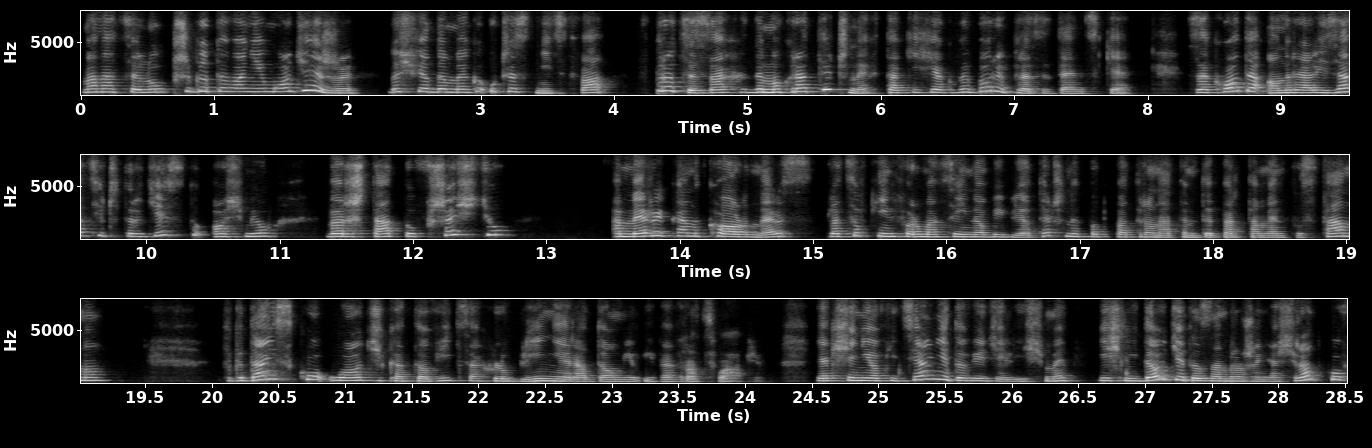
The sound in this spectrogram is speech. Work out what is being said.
ma na celu przygotowanie młodzieży do świadomego uczestnictwa w procesach demokratycznych, takich jak wybory prezydenckie. Zakłada on realizację 48 warsztatów sześciu American Corners, placówki informacyjno-biblioteczne pod patronatem Departamentu Stanu w Gdańsku, Łodzi, Katowicach, Lublinie, Radomiu i we Wrocławiu. Jak się nieoficjalnie dowiedzieliśmy, jeśli dojdzie do zamrożenia środków,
